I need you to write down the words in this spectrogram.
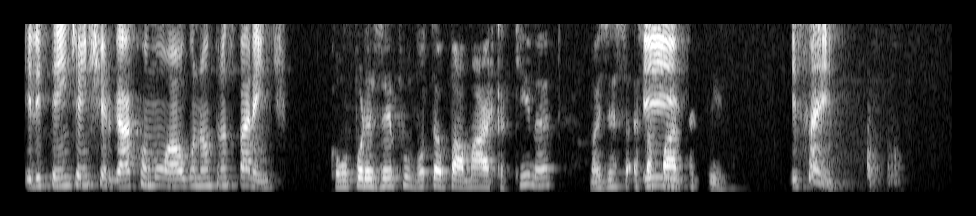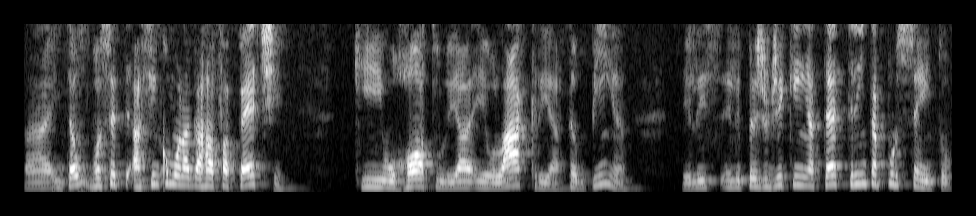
ele tende a enxergar como algo não transparente. Como, por exemplo, vou tampar a marca aqui, né? Mas essa, essa e... parte aqui. Isso aí. Ah, então, você, assim como na garrafa PET, que o rótulo e, a, e o lacre, a tampinha, eles, ele prejudica em até 30%.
